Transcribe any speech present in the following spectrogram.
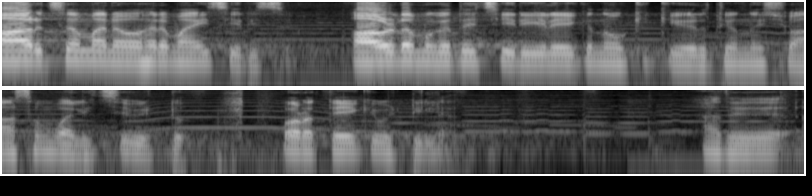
ആർച്ച മനോഹരമായി ചിരിച്ചു. അവളുടെ മുഖത്തെ ചിരിയിലേക്ക് നോക്കി കീർത്തി ഒന്ന് ശ്വാസം വലിച്ചു വിട്ടു. പുറത്തേക്ക് വിട്ടില്ല. അത്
